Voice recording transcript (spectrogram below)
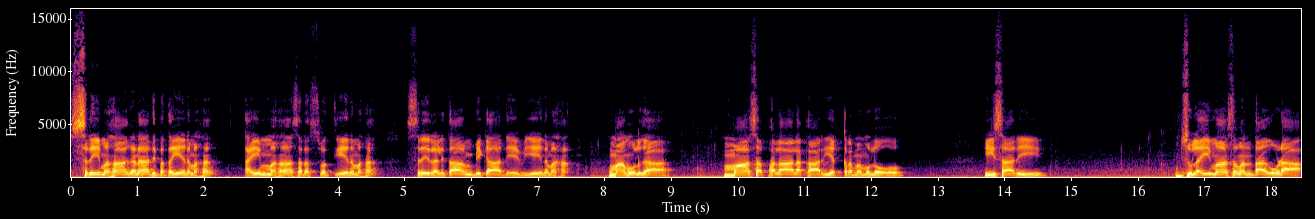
శ్రీ మహాగణాధిపతయే నమ. ఐం మహాసరస్వత్యే నమ. శ్రీ లలితాంబికాదేవ్యే నమ. మామూలుగా మాసఫలాల కార్యక్రమములో ఈసారి జులై మాసం అంతా కూడా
